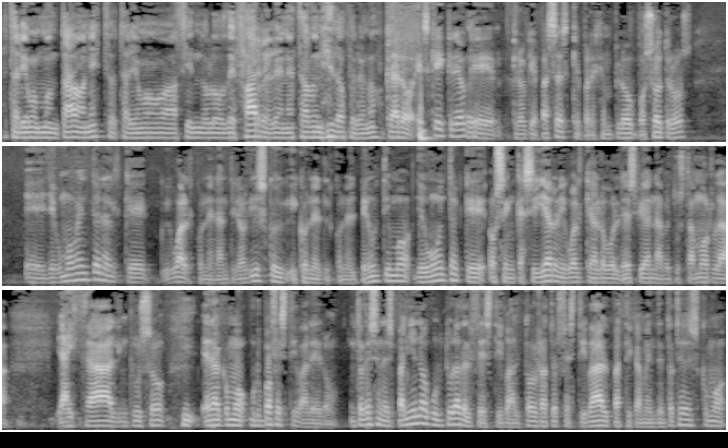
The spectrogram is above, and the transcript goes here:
estaríamos montados en esto, estaríamos haciéndolo de Farrell en Estados Unidos, pero no. Claro, es que creo que, que lo que pasa es que, por ejemplo, vosotros, eh, llegó un momento en el que, igual con el anterior disco y, con el con el penúltimo, llegó un momento en que os encasillaron, igual que a Lobo Lesbian, a Vetusta Morla y a Izal incluso, era como grupo festivalero. Entonces en España hay una cultura del festival, todo el rato es festival prácticamente. Entonces es como,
